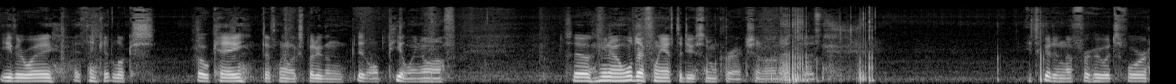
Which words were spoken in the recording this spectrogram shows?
either way, I think it looks okay. Definitely looks better than it all peeling off. So, you know, we'll definitely have to do some correction on it, but it's good enough for who it's for.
